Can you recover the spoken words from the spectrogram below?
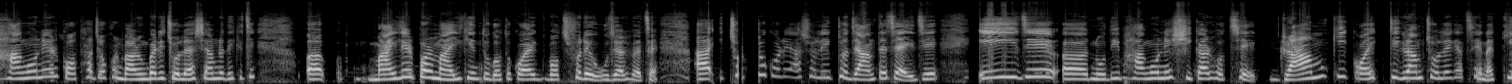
ভাঙনের কথা যখন বারংবারই চলে আসে, আমরা দেখেছি মাইলের পর মাইল কিন্তু গত কয়েক বছরে উজাড় হয়েছে। ছোট্ট করে আসলে একটু জানতে চাই যে এই যে নদী ভাঙনের শিকার হচ্ছে, গ্রাম কি কয়েকটি গ্রাম চলে গেছে না কি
